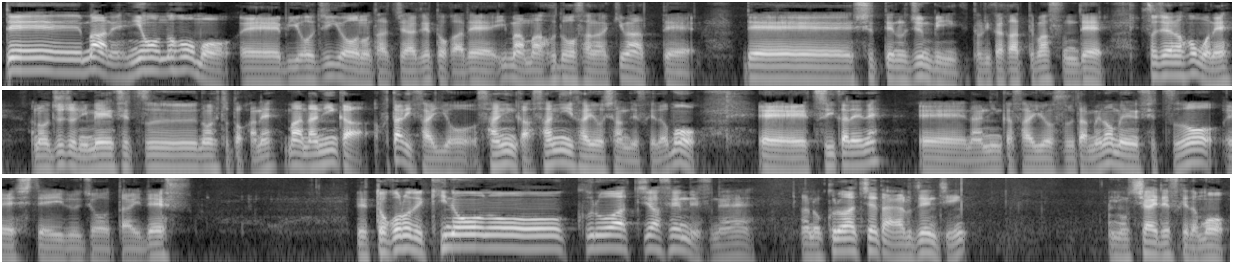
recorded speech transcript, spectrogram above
で、まあね、日本の方も、えー、美容事業の立ち上げとかで、今、まあ、不動産が決まって、で、出店の準備に取り掛かってますんで、そちらの方もね、あの、徐々に面接の人とかね、まあ、何人か、2人採用、3人か、3人採用したんですけども、えー、追加でね、えー、何人か採用するための面接を、えー、している状態です。で、ところで昨日のクロアチア戦ですね、あの、クロアチア対アルゼンチンの試合ですけども、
